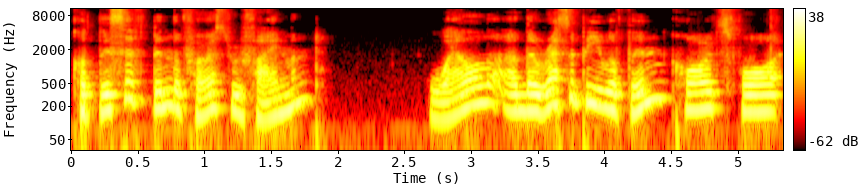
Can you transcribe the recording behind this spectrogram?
Could this have been the first refinement? Well, uh, the recipe within calls for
